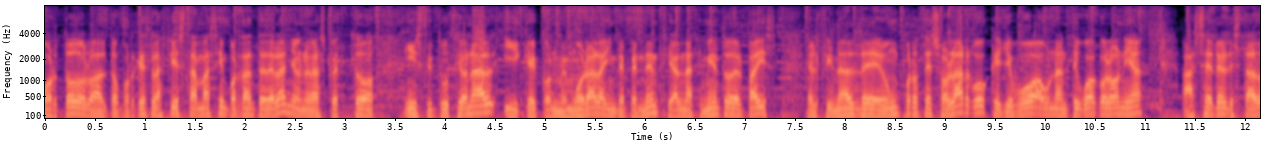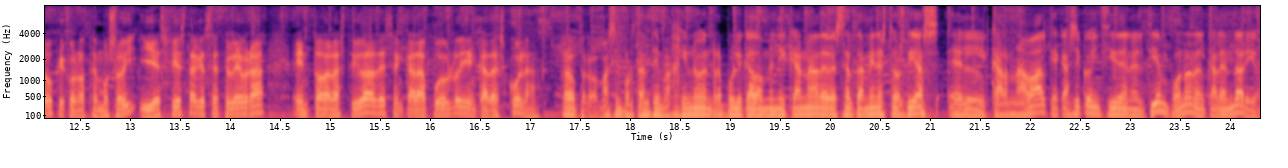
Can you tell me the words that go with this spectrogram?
por todo lo alto, porque es la fiesta más importante del año en el aspecto institucional y que conmemora la independencia, el nacimiento del país, el final de un proceso largo que llevó a una antigua colonia a ser el Estado que conocemos hoy y es fiesta que se celebra en todas las ciudades, en cada pueblo y en cada escuela. Claro, pero lo más importante, imagino, en República Dominicana debe ser también estos días el carnaval, que casi coincide en el tiempo, ¿no? En el calendario.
